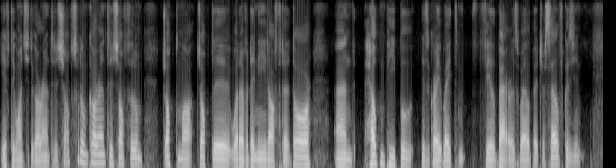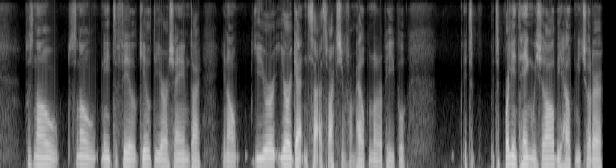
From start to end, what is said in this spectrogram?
if they want you to go around to the shops for them. Go around to the shops for them. Drop them off, drop the whatever they need off to their door, and helping people is a great way to feel better as well about yourself because you there's no there's no need to feel guilty or ashamed that you know you're you're getting satisfaction from helping other people. It's a it's a brilliant thing. We should all be helping each other.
